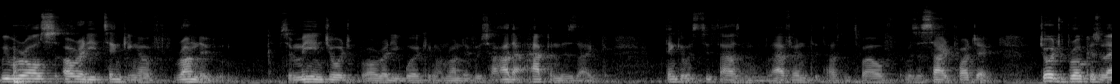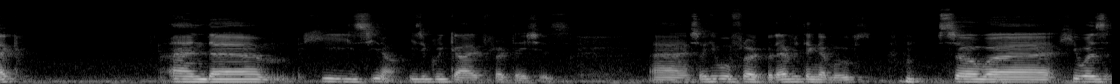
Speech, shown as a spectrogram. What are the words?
we were also already thinking of rendezvous. So me and George were already working on rendezvous. So how that happened is like, I think it was 2011, 2012. It was a side project. George broke his leg, and um, he's you know he's a Greek guy, flirtatious. Uh, so he will flirt with everything that moves. so uh, he was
